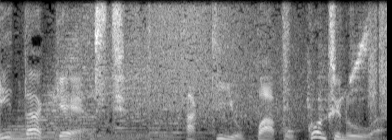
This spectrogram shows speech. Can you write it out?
Itacast. Aqui o papo continua.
